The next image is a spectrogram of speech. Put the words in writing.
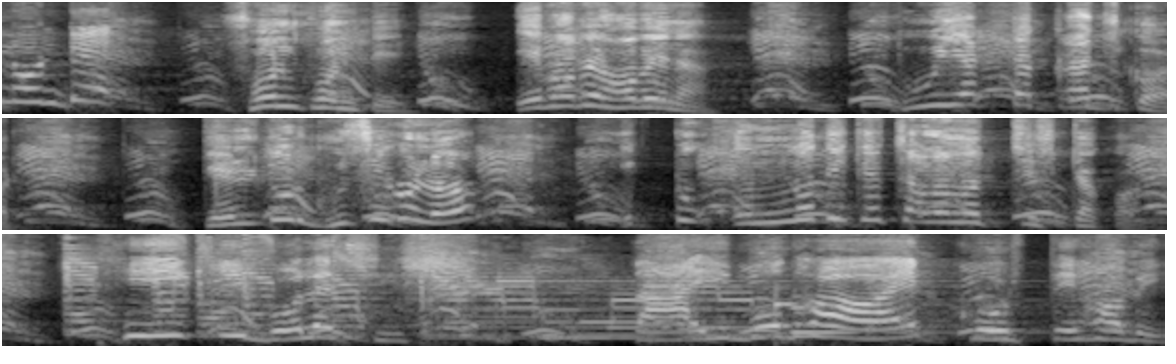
নন্টে। শোন ফোনটে এভাবে হবে না। তুই একটা কাজ কর। কেলটুর ঘুষিগুলো একটু অন্যদিকে চালানোর চেষ্টা কর। ঠিকই বলেছিস। তাই বোধ হয় করতে হবে।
